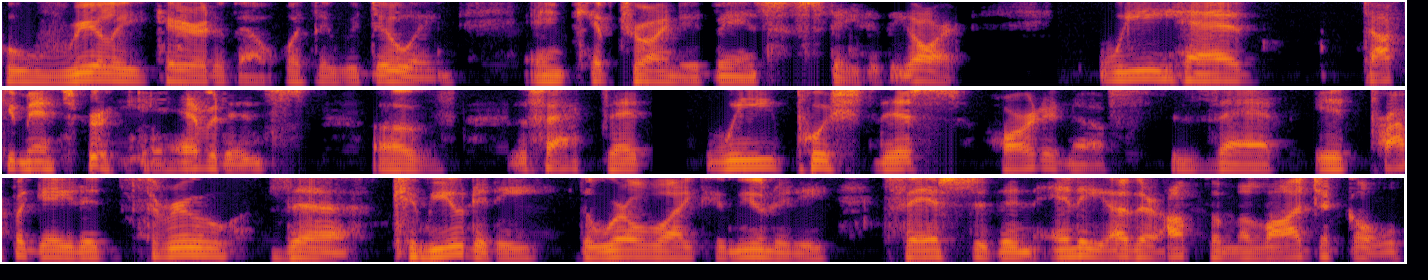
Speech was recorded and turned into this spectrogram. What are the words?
who really cared about what they were doing and kept trying to advance the state of the art. We had documentary evidence of the fact that we pushed this hard enough that it propagated through the community, the worldwide community, faster than any other ophthalmological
